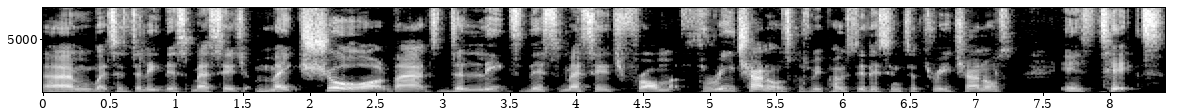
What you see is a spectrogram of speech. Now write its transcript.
um, where it says delete this message. Make sure that delete this message from three channels because we posted this into three channels is ticked.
